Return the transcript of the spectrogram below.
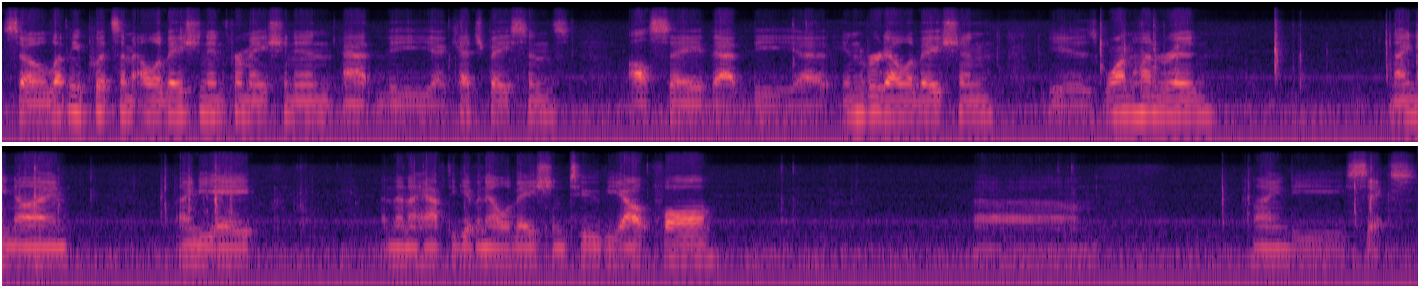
So let me put some elevation information in at the uh, catch basins. I'll say that the uh, invert elevation is 100, 99, 98, and then I have to give an elevation to the outfall, um, 96.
